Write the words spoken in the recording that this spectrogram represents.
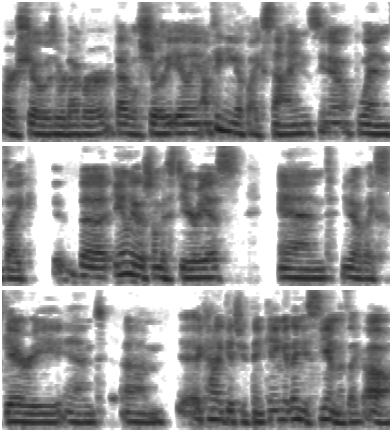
or shows or whatever that will show the alien. I'm thinking of like signs, you know, when it's like the aliens are so mysterious and you know like scary and um, it kind of gets you thinking and then you see them it's like oh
